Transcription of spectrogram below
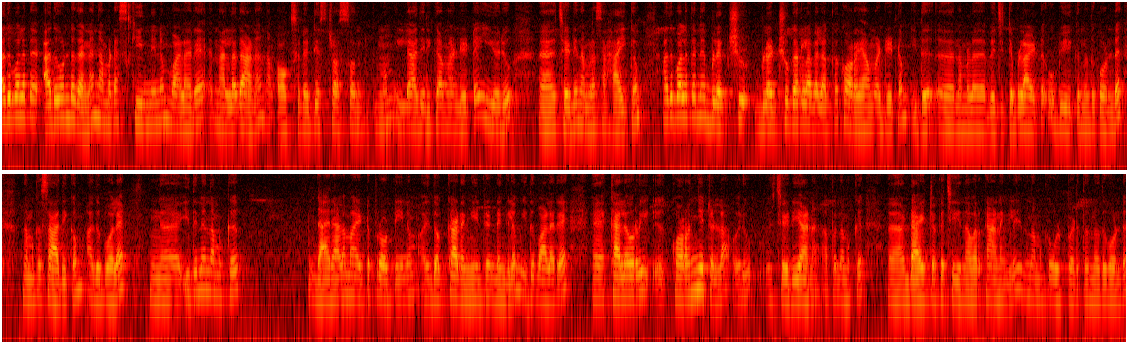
അതുപോലെ ത- അതുകൊണ്ട് തന്നെ നമ്മുടെ സ്കിന്നിനും വളരെ നല്ലതാണ്. ഓക്സിഡേറ്റീവ് സ്ട്രെസ് ഒന്നും ഇല്ലാതിരിക്കാൻ വേണ്ടിയിട്ട് ഈ ഒരു ചെടി നമ്മളെ സഹായിക്കും. അതുപോലെ തന്നെ ബ്ലഡ് ഷു ബ്ലഡ് ഷുഗർ ലെവലൊക്കെ കുറയാൻ വേണ്ടിയിട്ടും ഇത് നമ്മൾ വെജിറ്റബിളായിട്ട് ഉപയോഗിക്കുന്നത് കൊണ്ട് നമുക്ക് സാധിക്കും. അതുപോലെ ഇതിന് നമുക്ക് ധാരാളമായിട്ട് പ്രോട്ടീനും ഇതൊക്കെ അടങ്ങിയിട്ടുണ്ടെങ്കിലും ഇത് വളരെ കലോറി കുറഞ്ഞിട്ടുള്ള ഒരു ചെടിയാണ്. അപ്പോൾ നമുക്ക് ഡയറ്റൊക്കെ ചെയ്യുന്നവർക്കാണെങ്കിൽ ഇത് നമുക്ക് ഉൾപ്പെടുത്തുന്നത് കൊണ്ട്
